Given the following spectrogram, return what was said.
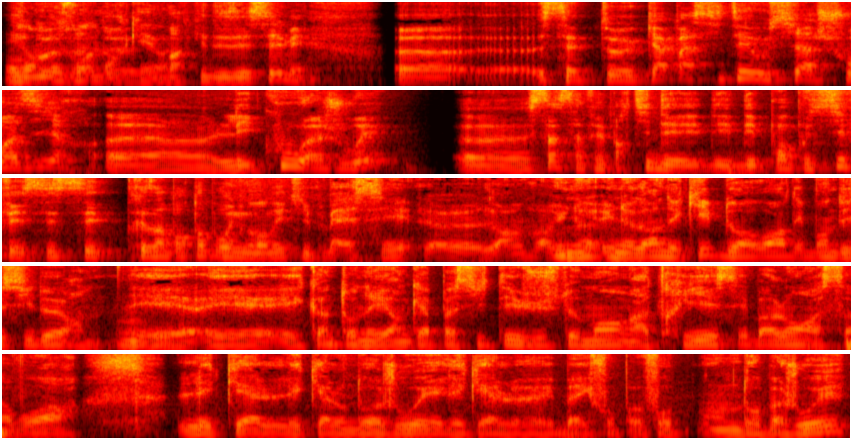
ont ils ont besoin, besoin de de marquer, marquer, ouais. des essais, mais euh, cette capacité aussi à choisir euh, les coups à jouer, euh, ça, ça fait partie des, des- des points positifs et c'est- très important pour une grande équipe. Ben, c'est euh, une, une grande équipe doit avoir des bons décideurs Mm. et, et- et quand on est en capacité justement à trier ses ballons, à savoir lesquels lesquels on doit jouer et lesquels eh ben, il faut pas faut, on ne doit pas jouer,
